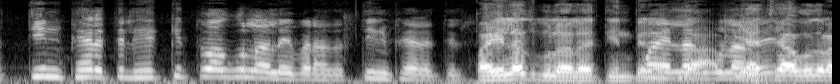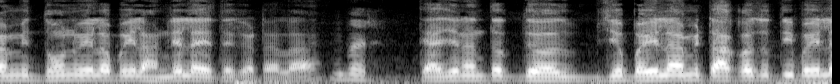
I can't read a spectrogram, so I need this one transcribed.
तीन फेऱ्यातील हे कितवा गुलाल आहे बरं आता तीन फेऱ्यातील? पहिलाच गुलाल आहे तीन पहिलाच पेऱ्यातला गुलाल आहे. याच्या अगोदर आम्ही दोन वेळेला बैल आणलेला आहे त्या गटाला. बर. त्याच्यानंतर द- जे बैल आम्ही टाकत होती बैल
